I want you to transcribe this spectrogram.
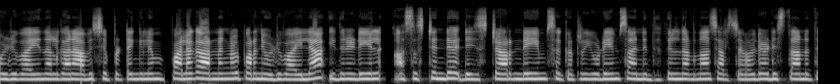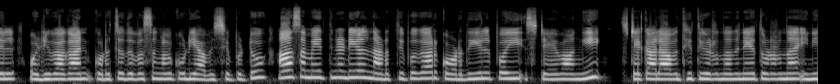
ഒഴിവായി നൽകാൻ ആവശ്യപ്പെട്ടെങ്കിലും പല കാരണങ്ങൾ പറഞ്ഞ് ഒഴിവായില്ല. ഇതിനിടയിൽ അസിസ്റ്റന്റ് രജിസ്ട്രാറിന്റെയും സെക്രട്ടറിയുടെയും സാന്നിധ്യത്തിൽ നടന്ന ചർച്ചകളുടെ അടിസ്ഥാനത്തിൽ ഒഴിവാകാൻ കുറച്ചു ദിവസങ്ങൾ കൂടി ആവശ്യപ്പെട്ടു. ആ സമയത്തിനിടയിൽ നടത്തിപ്പുകാർ കോടതിയിൽ പോയി സ്റ്റേ വാങ്ങി. സ്റ്റേ കാലാവധി തീർന്നതിനെ തുടർന്ന് ഇനി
